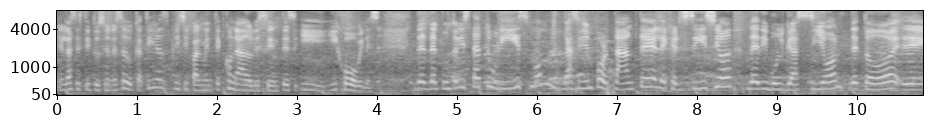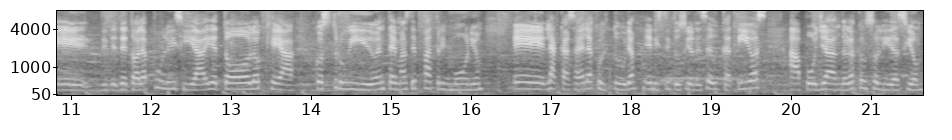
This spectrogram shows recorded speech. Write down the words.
en las instituciones educativas, principalmente con adolescentes y, jóvenes. Desde el punto de vista turismo, ha sido importante el ejercicio de divulgación de, todo, de, toda la publicidad y de todo lo que ha construido en temas de patrimonio eh, la Casa de la Cultura en instituciones educativas, apoyando la consolidación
